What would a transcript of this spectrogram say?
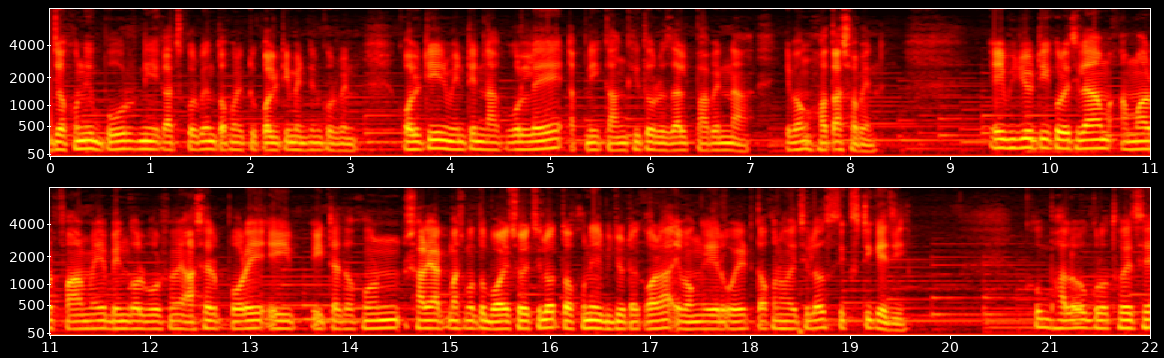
যখনই বোর নিয়ে কাজ করবেন, তখন একটু কোয়ালিটি মেনটেন করবেন। কোয়ালিটি মেনটেন না করলে আপনি কাঙ্ক্ষিত রেজাল্ট পাবেন না এবং হতাশ হবেন। এই ভিডিওটি করেছিলাম আমার ফার্মে, বেঙ্গল বোর ফার্মে আসার পরে এই, এইটা তখন সাড়ে আট মাস মতো বয়স হয়েছিল তখন এই ভিডিওটা করা এবং এর ওয়েট তখন হয়েছিল সিক্সটি কেজি। খুব ভালো গ্রোথ হয়েছে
